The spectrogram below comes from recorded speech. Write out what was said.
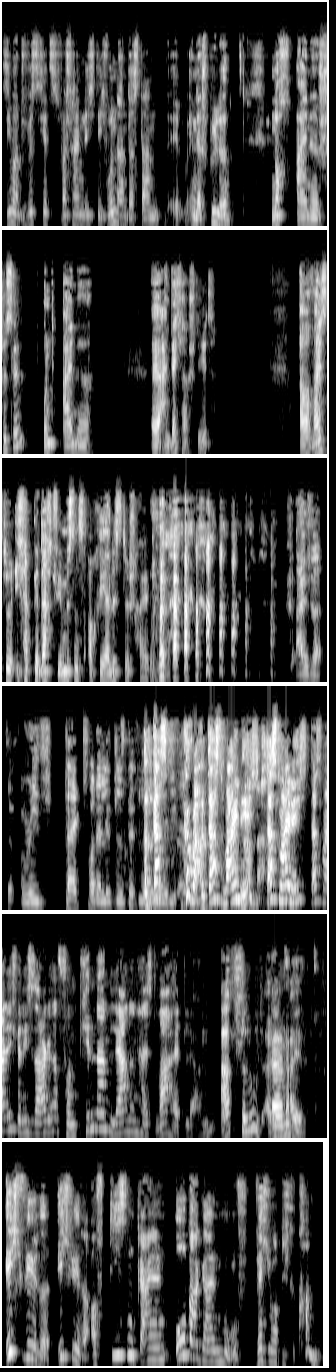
Simon, du wirst jetzt wahrscheinlich dich wundern, dass dann äh, in der Spüle noch eine Schüssel und eine, äh, ein Becher steht. Aber weißt du, ich habe gedacht, wir müssen es auch realistisch halten. Alter, Respekt vor der Little, little Und das, Lady. guck mal, und das meine ich, das meine ich, das meine ich, wenn ich sage, von Kindern lernen heißt Wahrheit lernen. Absolut, Alter, Ähm, geil. Ich wäre, ich wäre auf diesen geilen, obergeilen Move, wäre ich überhaupt nicht gekommen.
